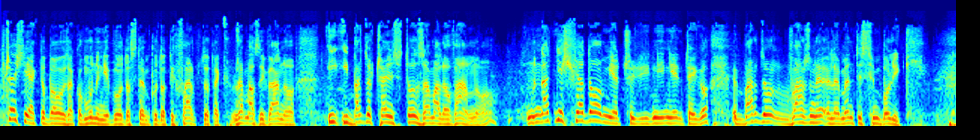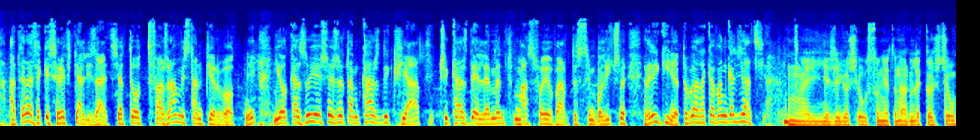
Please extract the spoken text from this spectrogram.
Wcześniej jak to było za komuny, nie było dostępu do tych farb, to tak zamazywano i, i bardzo często zamalowano nawet nieświadomie, czyli nie, nie tego, bardzo ważne elementy symboliki. A teraz jak jest rewitalizacja, to odtwarzamy stan pierwotny i okazuje się, że tam każdy kwiat czy każdy element ma swoją wartość symboliczną, religijną. To była taka ewangelizacja. Jeżeli go się usunie, to nagle Kościół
